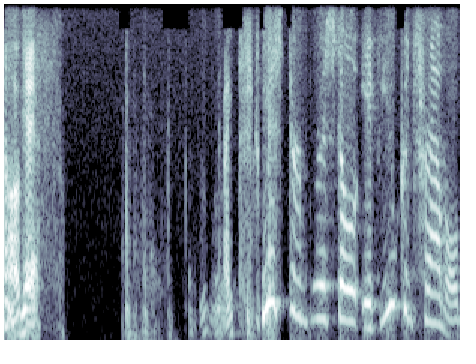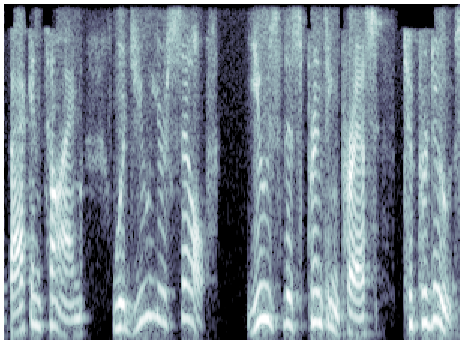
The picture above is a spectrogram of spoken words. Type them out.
Oh, okay. Yes. Right. Mr. Bristow, if you could travel back in time, would you yourself use this printing press to produce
